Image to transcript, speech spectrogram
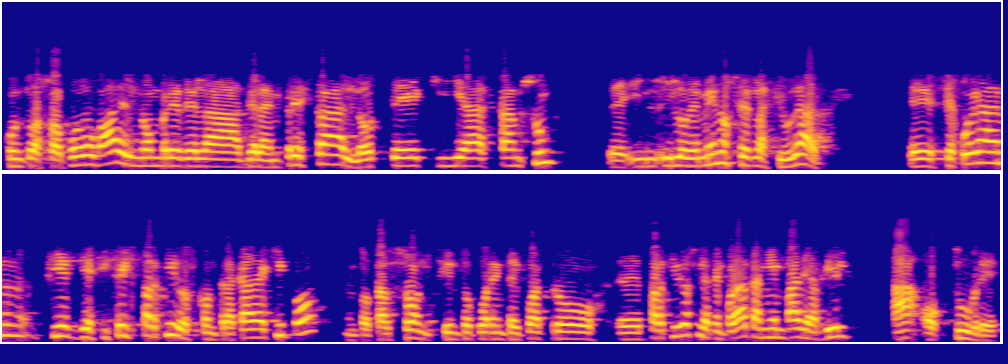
junto a su apodo va el nombre de la, de la empresa, Lotte, Kia, Samsung, eh, y, lo de menos es la ciudad. Eh, se juegan 16 partidos contra cada equipo, en total son 144 eh, partidos, y la temporada también va de abril a octubre.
